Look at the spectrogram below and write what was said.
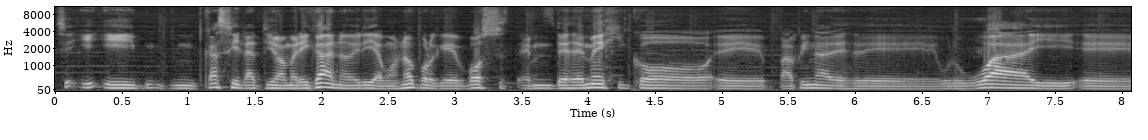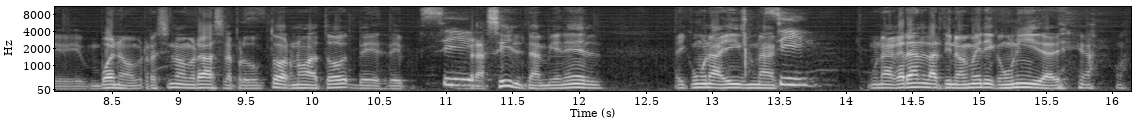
Sí, y, y, mm, casi latinoamericano, diríamos, ¿no? Porque vos em, desde México, eh, Papina desde Uruguay, eh, bueno, recién nombrabas al productor, ¿no? A todo, desde Sí. Brasil también él. Hay como una, hay una, sí, una gran Latinoamérica unida, digamos.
